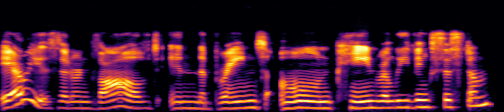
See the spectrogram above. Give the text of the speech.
areas that are involved in the brain's own pain relieving system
